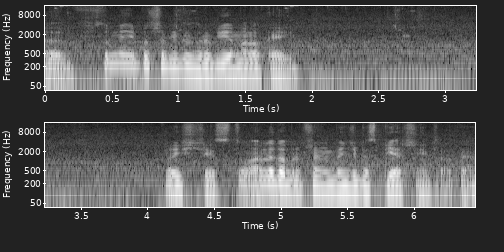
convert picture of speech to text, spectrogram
E, W sumie niepotrzebnie to zrobiłem, ale okej. Wejście jest tu, ale dobra, przynajmniej będzie bezpieczniej trochę.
